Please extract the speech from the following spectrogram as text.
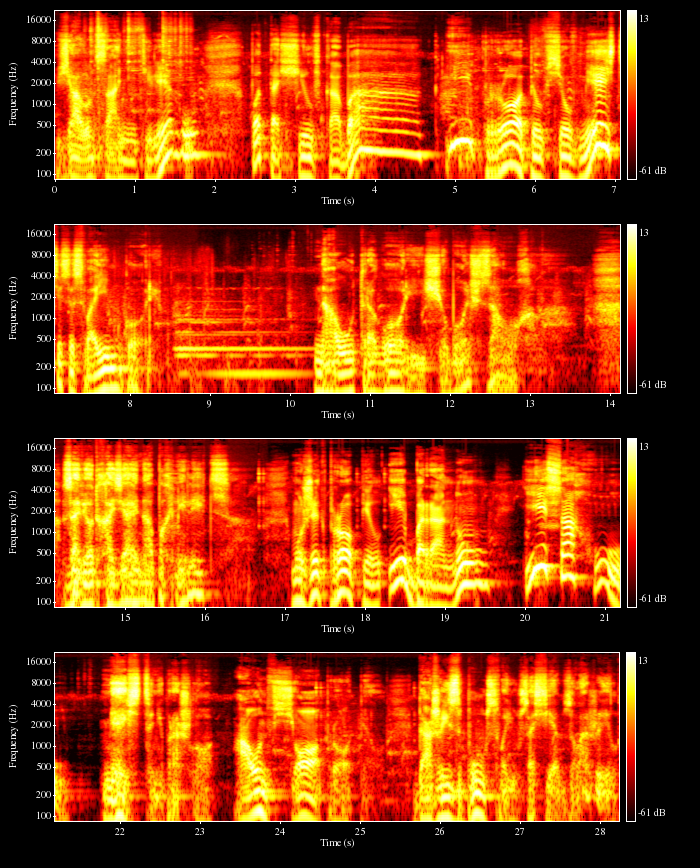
Взял он сани и телегу, потащил в кабак и пропил все вместе со своим горем. На утро горе еще больше заохало. Зовет хозяина опохмелиться. Мужик пропил и барану, и саху. Месяца не прошло, а он все пропил. Даже избу свою сосед заложил,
